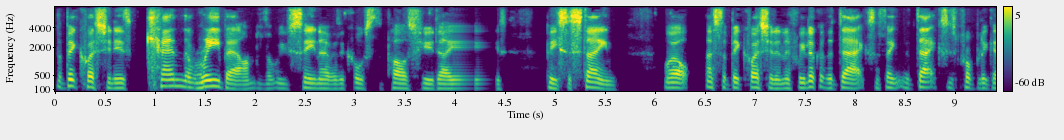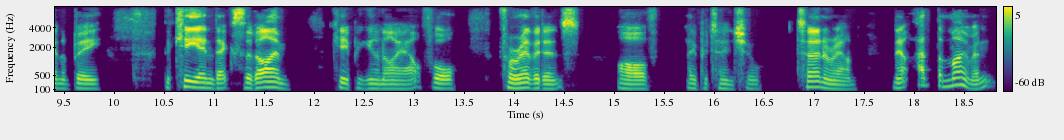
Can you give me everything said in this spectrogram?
the big question is, can the rebound that we've seen over the course of the past few days be sustained? Well, that's the big question. And if we look at the DAX, I think the DAX is probably going to be the key index that I'm keeping an eye out for, for evidence of a potential turnaround. Now, at the moment,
